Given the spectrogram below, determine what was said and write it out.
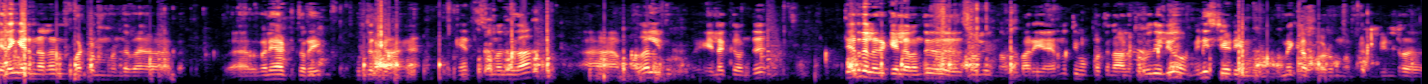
இளைஞர் நலன் மற்றும் அந்த வ- விளையாட்டுத்துறை கொடுத்துருக்காங்க நேற்று சொன்னது தான் முதல் இலக்கு வந்து தேர்தல் அறிக்கையில் வந்து சொல்லியிருந்தோம். இந்த மாதிரி இரநூத்தி முப்பத்தி நாலு தொகுதியிலையும் மினி ஸ்டேடியம் அமைக்கப்படும் அப்படி- அப்படின்ற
